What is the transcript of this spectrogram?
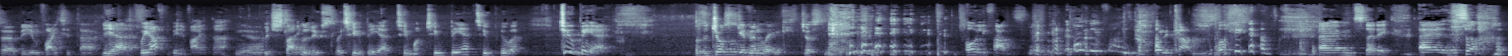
to be invited there. yeah, we have been invited there. Yeah. Which is like Loosely. two beer, two much, two beer, two poor, two beer. There's a Just Given link, just me. Only fans. Only fans. Only cans. um, steady. Uh, so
